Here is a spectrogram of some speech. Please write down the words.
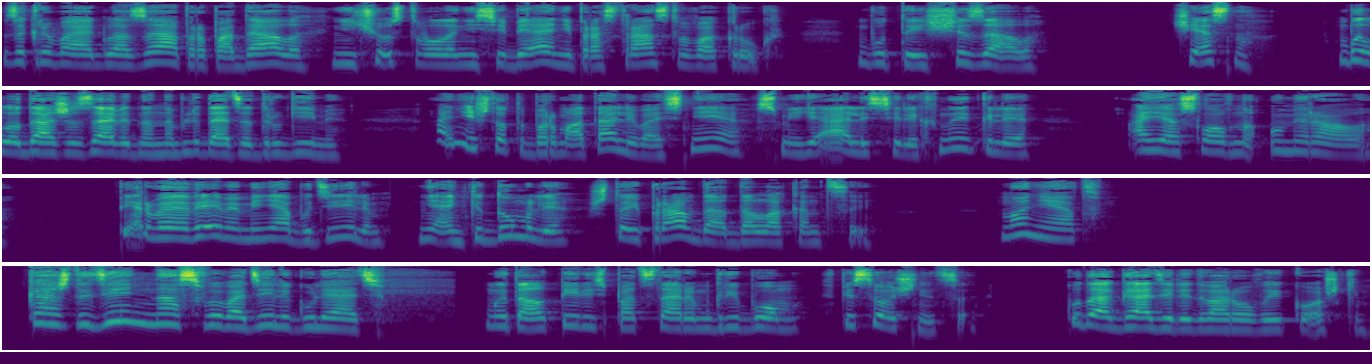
Закрывая глаза, пропадала, не чувствовала ни себя, ни пространства вокруг, будто исчезала. Честно, было даже завидно наблюдать за другими. Они что-то бормотали во сне, смеялись или хныкали, а я словно умирала. Первое время меня будили, няньки думали, что и правда отдала концы. Но нет. Каждый день нас выводили гулять. Мы толпились под старым грибом в песочнице, куда гадили дворовые кошки.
